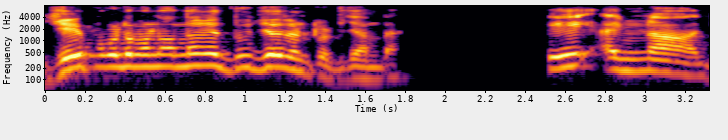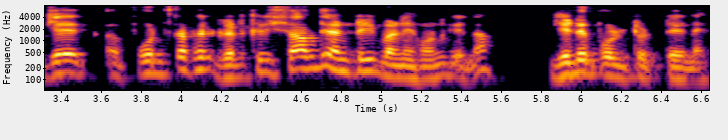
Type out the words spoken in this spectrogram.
ਜੇ ਪੁਲ ਬਣਾਉਂਦੇ ਨੇ, ਦੂਜੇ ਦਿਨ ਟੁੱਟ ਜਾਂਦਾ। ਇਹ ਇੰਨਾ, ਜੇ ਪੁਲ ਤਾਂ ਫਿਰ ਗਡਕਰੀ ਸਾਹਿਬ ਦੇ ਅੰਡਰ ਹੀ ਬਣੇ ਹੋਣਗੇ ਨਾ, ਜਿਹੜੇ ਪੁਲ ਟੁੱਟੇ ਨੇ।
